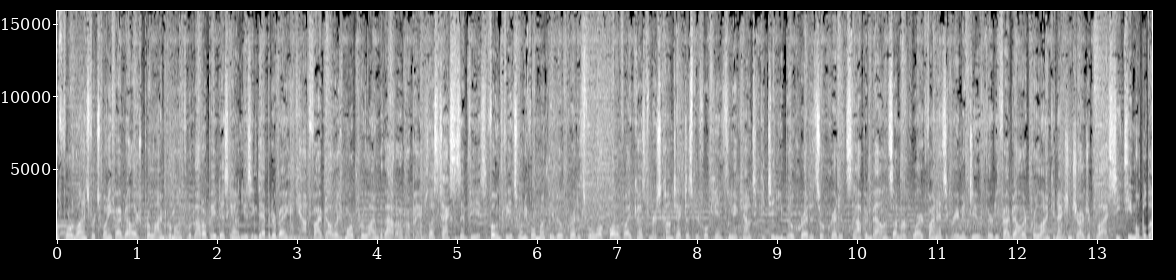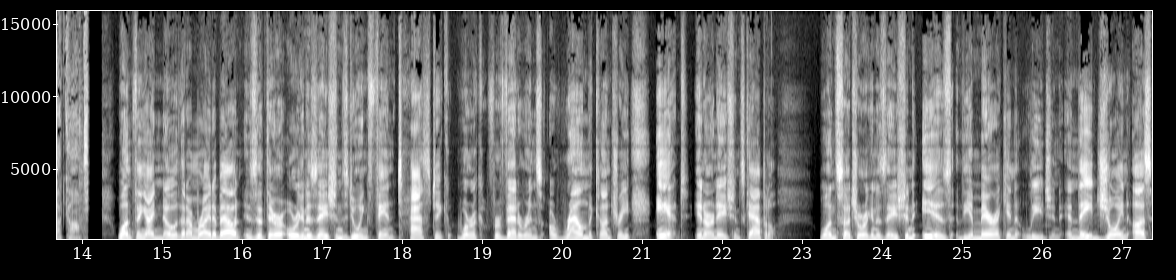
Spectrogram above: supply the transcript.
of four lines for $25 per line per month with auto pay discount using debit or bank account. $5 more per line without auto pay, plus taxes and fees. Phone fee at 24 monthly bill credits for all well qualified customers. Contact us before canceling account to continue bill credits or credit stop and balance on required finance agreement due. $35 per line connection charge apply. Ctmobile.com. One thing I know that I'm right about is that there are organizations doing fantastic work for veterans around the country and in our nation's capital. One such organization is the American Legion, and they join us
